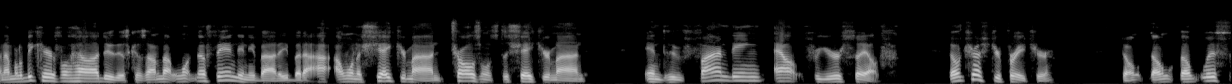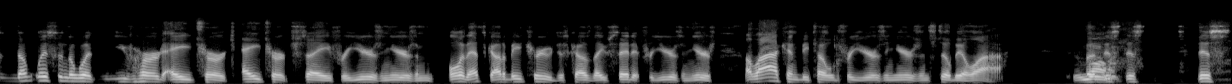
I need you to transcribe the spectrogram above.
And I'm going to be careful how I do this because I'm not wanting to offend anybody, but I, I want to shake your mind. Charles wants to shake your mind into finding out for yourself. Don't trust your preacher. Don't don't don't listen don't listen to what you've heard a church a church say for years and years and boy that's got to be true just because they've said it for years and years. A lie can be told for years and years and still be a lie. but this this this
